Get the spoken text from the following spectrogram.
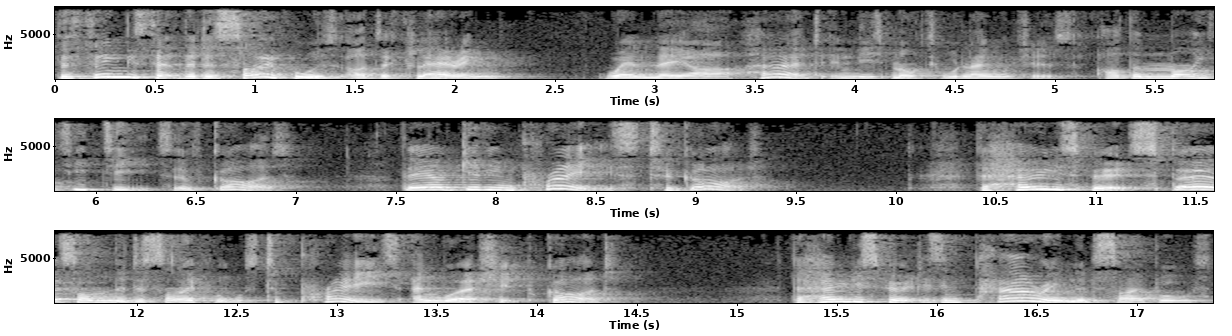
The things that the disciples are declaring when they are heard in these multiple languages are the mighty deeds of God. They are giving praise to God. The Holy Spirit spurs on the disciples to praise and worship God. The Holy Spirit is empowering the disciples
